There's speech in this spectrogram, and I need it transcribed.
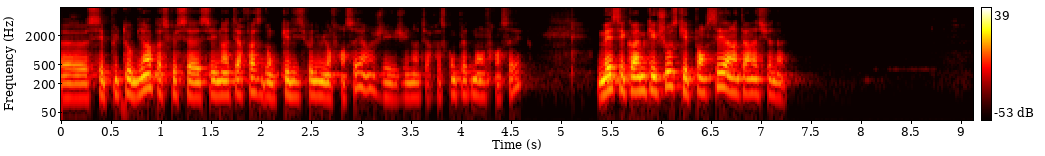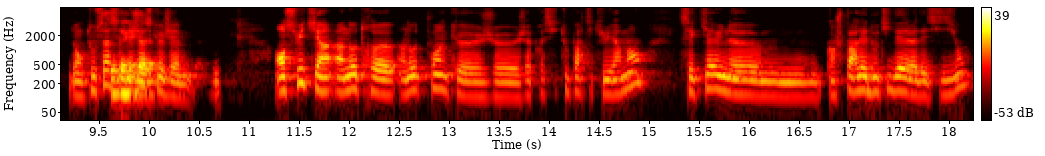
euh, c'est plutôt bien parce que c'est une interface donc, qui est disponible en français. Hein. J'ai une interface complètement en français. Mais c'est quand même quelque chose qui est pensé à l'international. Donc tout ça, c'est déjà ce que j'aime. Ensuite, il y a un autre, un autre point que j'apprécie tout particulièrement, c'est qu'il y a une... Euh, quand je parlais d'outils d'aide à la décision,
